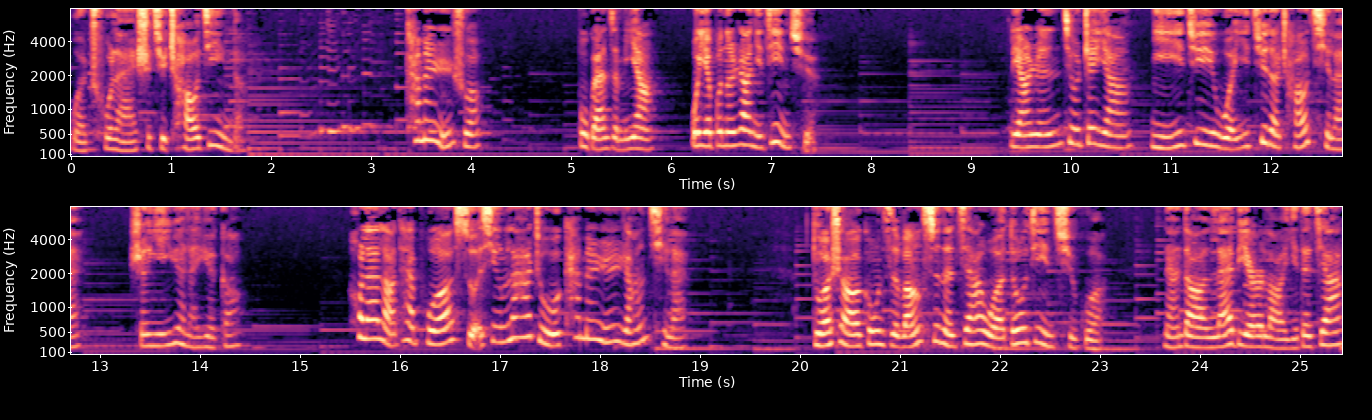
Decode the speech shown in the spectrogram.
我出来是去朝觐的。”看门人说：“不管怎么样。”我也不能让你进去。两人就这样你一句我一句的吵起来，声音越来越高。后来老太婆索性拉住看门人，嚷起来：“多少公子王孙的家我都进去过，难道莱比尔老爷的家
